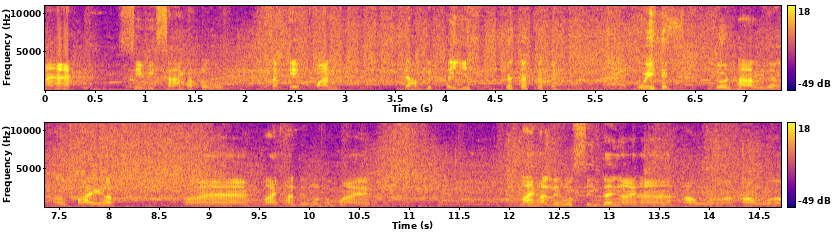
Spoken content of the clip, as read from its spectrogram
มาซีวิกสามประตูสังเกตควัน ดำปิดปี อุ้ยโดนหาเรื่องเอาไปครับ มานายหาเรื่องเราทำไมนายหาเรื่องรถซิ่งได้ไงฮะ เอาเหรอเอาเหรอ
